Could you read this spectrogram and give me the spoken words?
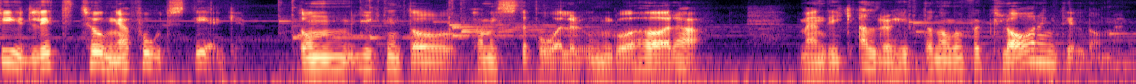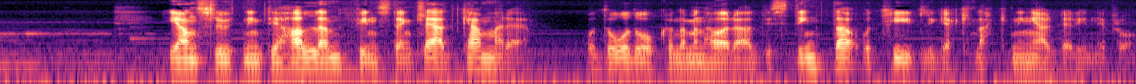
tydligt tunga fotsteg. De gick det inte att ta miste på eller undgå att höra. Men det gick aldrig att hitta någon förklaring till dem. I anslutning till hallen finns det en klädkammare och då och då kunde man höra distinkta och tydliga knackningar där inifrån.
